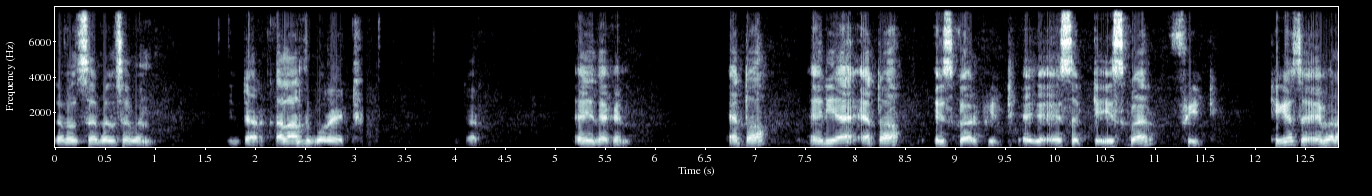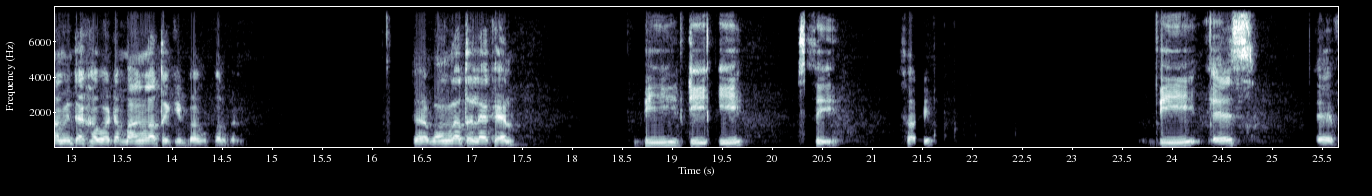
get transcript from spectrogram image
যেমন সেভেন সেভেন ইন্টার কালার দেবো রেড ইন্টার এই দেখেন। এত এরিয়া এত স্কোয়ার ফিট এই যে S F T square feet ঠিক আছে? এবার আমি দেখাবো এটা বাংলাতে কীভাবে করবেন। বাংলাতে লেখেন B D E C sorry B S F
